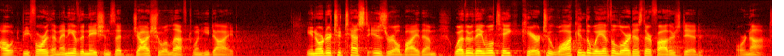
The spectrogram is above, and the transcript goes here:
out before them any of the nations that Joshua left when he died in order to test Israel by them, whether they will take care to walk in the way of the Lord as their fathers did or not.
